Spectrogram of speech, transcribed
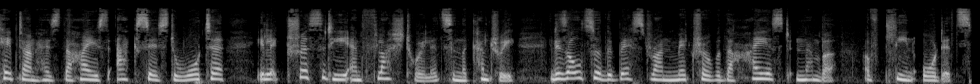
Cape Town has the highest access to water, electricity and flush toilets in the country. It is also the best run metro with the highest number of clean audits.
